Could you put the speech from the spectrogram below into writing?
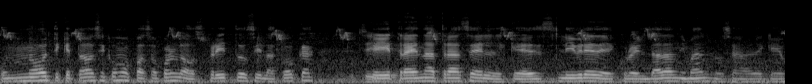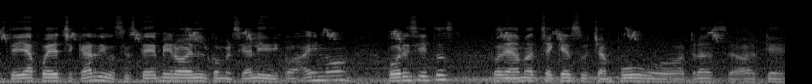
con un nuevo etiquetado, así como pasó con los fritos y la coca, Sí, que que- traen atrás el que es libre de crueldad animal, o sea, de que usted ya puede checar, digo, si usted miró el comercial y dijo, ay no, pobrecitos, pues nada más cheque su champú o atrás, a ver qué,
